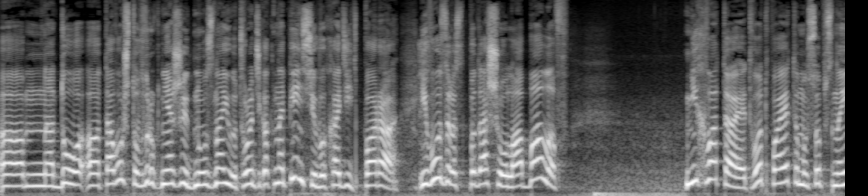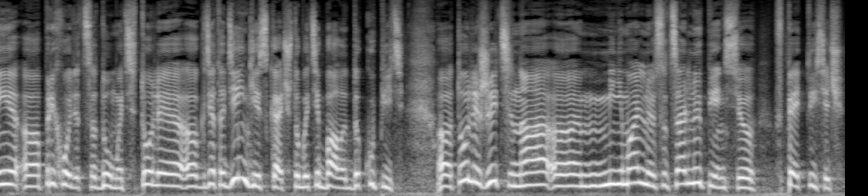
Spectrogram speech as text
э, до э, того, что вдруг неожиданно узнают, вроде как на пенсию выходить пора, и возраст подошел, а баллов не хватает. Вот поэтому, собственно, и э, приходится думать, то ли э, где-то деньги искать, чтобы эти баллы докупить, э, то ли жить на э, минимальную социальную пенсию в 5 тысяч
